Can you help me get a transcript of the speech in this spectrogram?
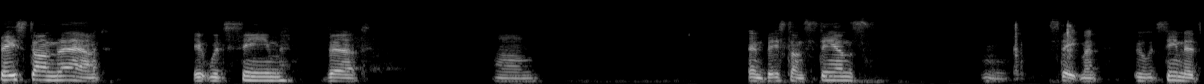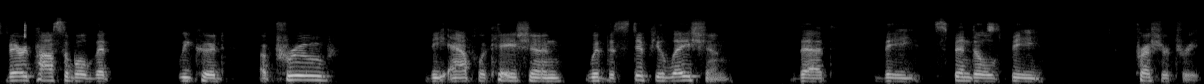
based on that, it would seem that, um, and based on Stan's mm, statement, it would seem that it's very possible that we could approve the application with the stipulation that the spindles be pressure treat,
